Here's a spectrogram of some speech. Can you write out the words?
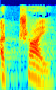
A try.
